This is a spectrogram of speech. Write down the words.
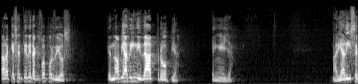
para que se entendiera que fue por Dios, que no había dignidad propia en ella. María dice,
